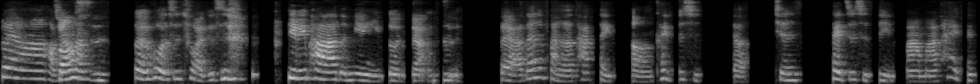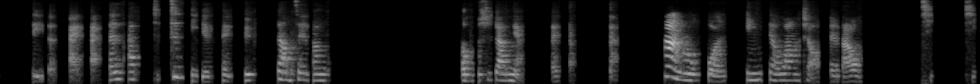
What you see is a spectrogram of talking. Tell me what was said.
对啊，好像是对，或者是出来就是 噼里啪啦的念一顿这样子，对啊，但是反而他可以嗯、呃，可以支持的先，可以支持自己的妈妈，他也可以支持自己的太太，但是他自己也可以去让这段，而不是让两个人在讲。那如果今天汪小菲来我们一起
